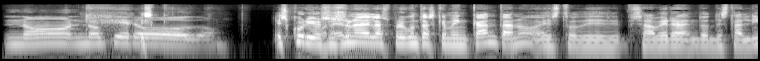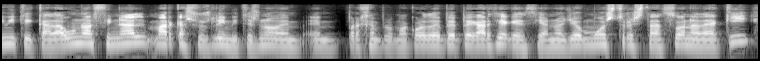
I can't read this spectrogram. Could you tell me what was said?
no, no quiero... Es... curioso, es una de las preguntas que me encanta, ¿no? Esto de saber dónde está el límite y cada uno al final marca sus límites, ¿no? por ejemplo, me acuerdo de Pepe García que decía, no, yo muestro esta zona de aquí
